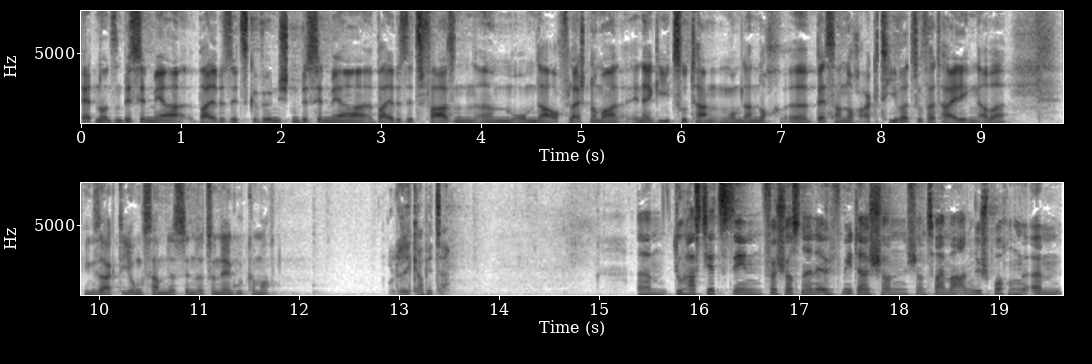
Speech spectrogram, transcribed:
wir hätten uns ein bisschen mehr Ballbesitz gewünscht, ein bisschen mehr Ballbesitzphasen, ähm, um da auch vielleicht nochmal Energie zu tanken, um dann noch äh, besser, noch aktiver zu verteidigen. Aber wie gesagt, die Jungs haben das sensationell gut gemacht. Ulrika, bitte. Ähm, du hast jetzt den verschossenen Elfmeter schon, schon zweimal angesprochen. Ähm,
